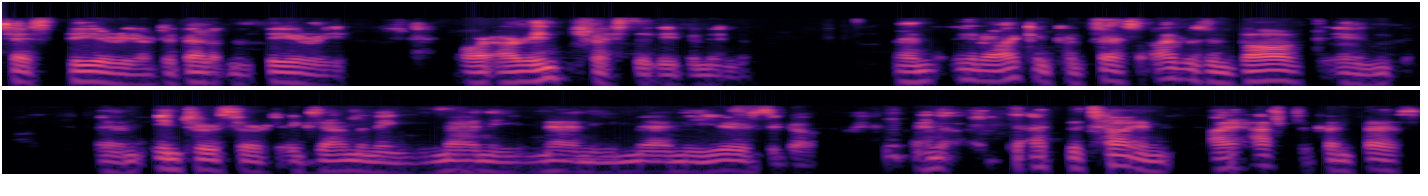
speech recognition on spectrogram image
test theory or development theory, or are interested even in it. And you know, I can confess I was involved in um, intercert examining many, many, many years ago, and at the time, I have to confess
